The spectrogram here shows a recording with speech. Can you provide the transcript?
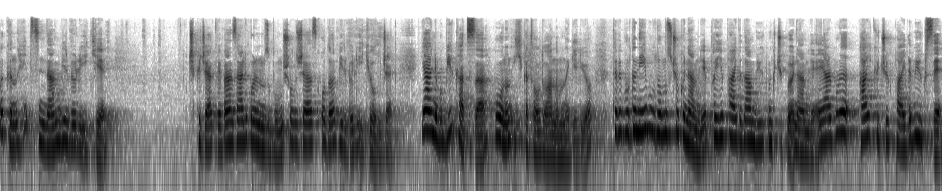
Bakın hepsinden 1 bölü 2 çıkacak ve benzerlik oranımızı bulmuş olacağız. O da 1 bölü 2 olacak. Yani bu bir katsa bu onun iki kat olduğu anlamına geliyor. Tabi burada neyi bulduğumuz çok önemli. Payı paydadan büyük mü küçük mü önemli. Eğer burada pay küçük payda büyükse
